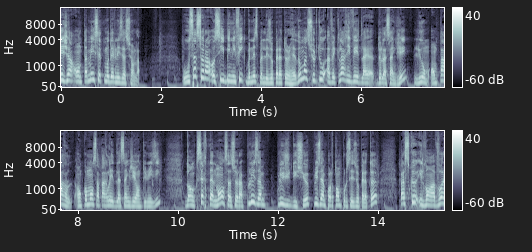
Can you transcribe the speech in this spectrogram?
déjà entamé cette modernisation-là. Ou ça sera aussi bénéfique pour les opérateurs Hedoma, surtout avec l'arrivée de la, de la 5G. Lyon, on, parle, on commence à parler de la 5G en Tunisie. Donc certainement, ça sera plus, plus judicieux, plus important pour ces opérateurs parce qu'ils vont avoir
